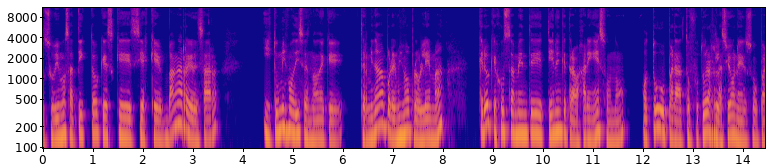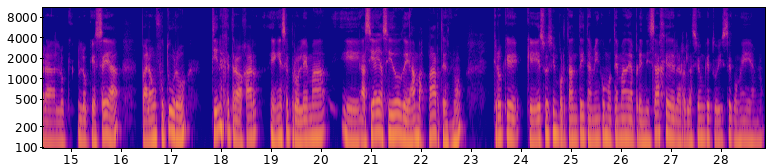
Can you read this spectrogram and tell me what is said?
subimos a TikTok, es que si es que van a regresar, y tú mismo dices, ¿no? De que terminaban por el mismo problema, creo que justamente tienen que trabajar en eso, ¿no? O tú para tus futuras relaciones o para lo, lo que sea, para un futuro, tienes que trabajar en ese problema, eh, así haya sido de ambas partes, ¿no? Creo que, que, eso es importante y también como tema de aprendizaje de la relación que tuviste con ella, ¿no?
